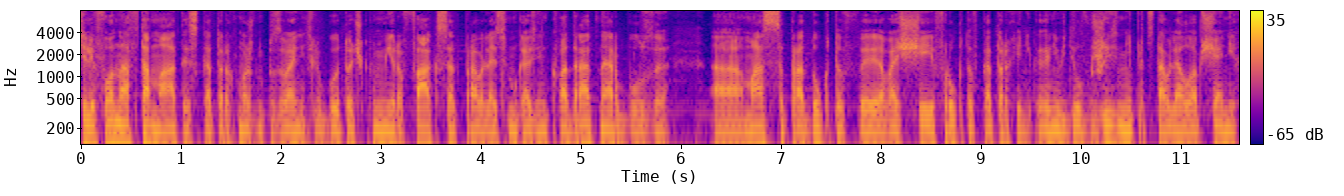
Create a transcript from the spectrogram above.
телефоны-автоматы, из которых можно позвонить в любую точку мира, факсы отправлять в магазин, квадратные арбузы, а, масса продуктов и овощей, и фруктов, которых я никогда не видел в жизни, не представлял вообще о них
